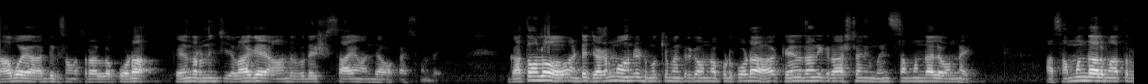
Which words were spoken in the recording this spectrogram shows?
రాబోయే ఆర్థిక సంవత్సరాల్లో కూడా కేంద్రం నుంచి ఇలాగే ఆంధ్రప్రదేశ్కి సాయం అందే అవకాశం ఉంది. గతంలో అంటే జగన్మోహన్ రెడ్డి ముఖ్యమంత్రిగా ఉన్నప్పుడు కూడా కేంద్రానికి రాష్ట్రానికి మంచి సంబంధాలే ఉన్నాయి. ఆ సంబంధాలు మాత్రం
